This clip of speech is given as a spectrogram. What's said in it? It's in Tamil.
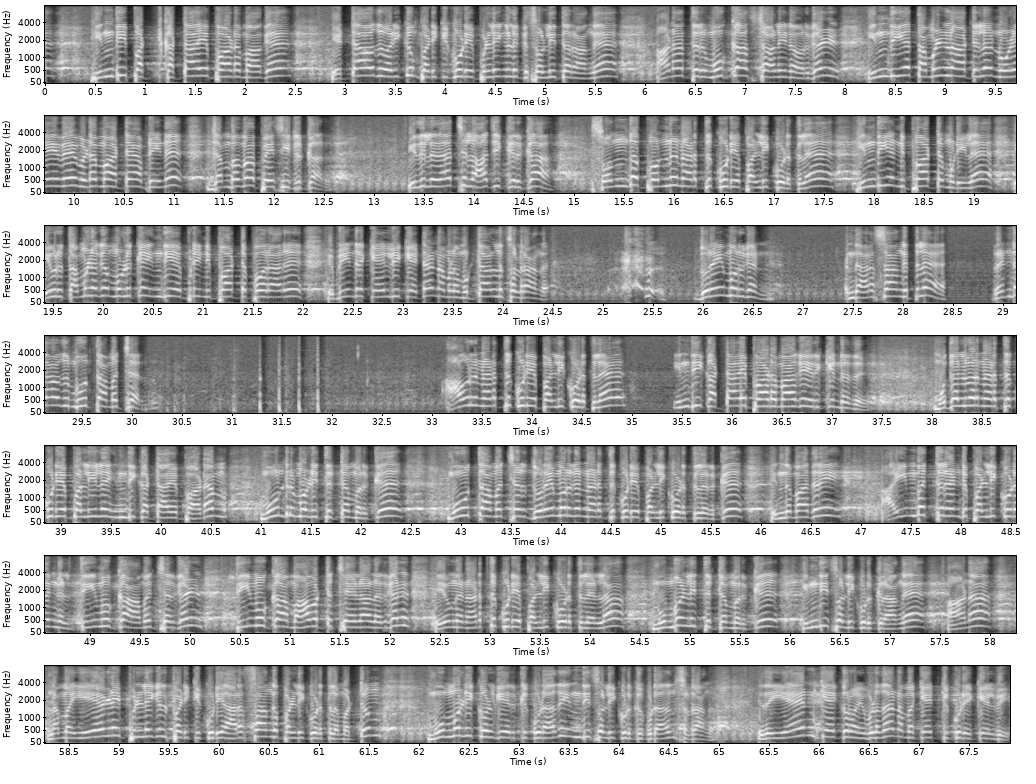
ஹிந்தி பட்- கட்டாய பாடமாக எட்டாவது வரைக்கும் படிக்கக்கூடிய பிள்ளைங்களுக்கு சொல்லித் தராங்க ஆனா திரு மு க ஸ்டாலின் அவர்கள் இந்திய தமிழ்நாட்டில் நுழையவே விடமாட்டேன் அப்படின்னு ஜம்பமா பேசிட்டு இருக்கார் இதுல ஏதாச்சும் லாஜிக் இருக்கா? சொந்த பொண்ணு நடத்தக்கூடிய பள்ளிக்கூடத்துல இந்திய நிப்பாட்ட முடியல. இவர் தமிழகம் முழுக்க இந்திய எப்படி நிப்பாட்ட போறாரு இப்படின்ற கேள்வி கேட்டா நம்மளை முட்டாள்னு சொல்றாங்க. துரைமுருகன் இந்த அரசாங்கத்துல ரெண்டாவது மூத்த அமைச்சர். அவர் நடத்தக்கூடிய பள்ளிக்கூடத்தில் இந்தி கட்டாய பாடமாக இருக்கின்றது. முதல்வர் நடத்தக்கூடிய பள்ளியில ஹிந்தி கட்டாய பாடம் மூன்று மொழி திட்டம் இருக்கு. மூத்த அமைச்சர் துரைமுருகன் நடத்தக்கூடிய பள்ளிக்கூடத்தில் இருக்கு. இந்த மாதிரி ஐம்பத்தி ரெண்டு பள்ளிக்கூடங்கள் திமுக அமைச்சர்கள் திமுக மாவட்ட செயலாளர்கள் இவங்க நடத்தக்கூடிய பள்ளிக்கூடத்துல எல்லாம் மும்மொழி திட்டம் இருக்கு. இந்தி சொல்லி கொடுக்குறாங்க. ஆனா நம்ம ஏழை பிள்ளைகள் படிக்கக்கூடிய அரசாங்க பள்ளிக்கூடத்தில் மட்டும் மும்மொழி கொள்கை இருக்கக்கூடாது இந்தி சொல்லி கொடுக்க கூடாதுன்னு சொல்றாங்க. இதை ஏன் கேட்கிறோம்? இவ்வளவுதான் நம்ம கேட்கக்கூடிய கேள்வி.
